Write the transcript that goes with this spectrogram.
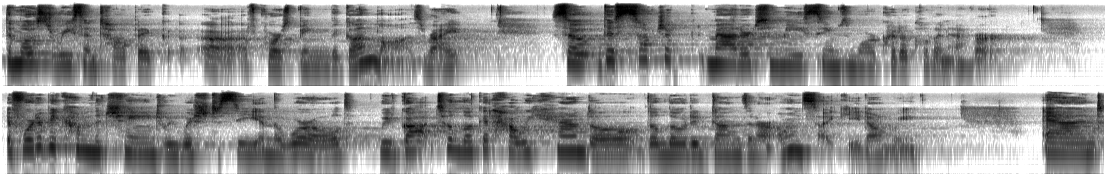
the most recent topic, uh, of course, being the gun laws, right? So, this subject matter to me seems more critical than ever. If we're to become the change we wish to see in the world, we've got to look at how we handle the loaded guns in our own psyche, don't we? And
